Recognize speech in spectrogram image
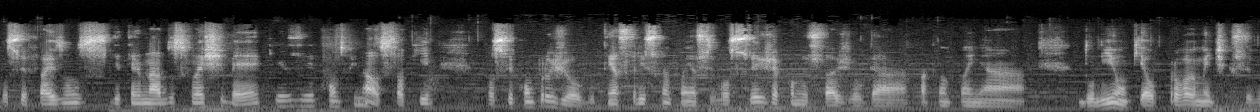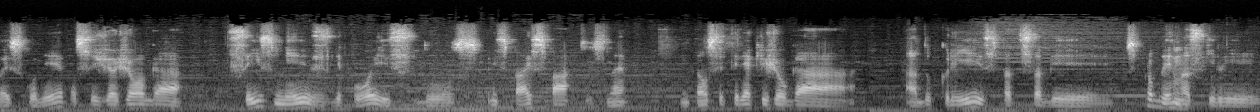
você faz uns determinados flashbacks e ponto final. Só que você compra o jogo, tem as três campanhas. Se você já começar a jogar a campanha do Leon, que é o provavelmente que você vai escolher, você já joga seis meses depois dos principais fatos, né? Então você teria que jogar a do Chris para saber os problemas que ele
